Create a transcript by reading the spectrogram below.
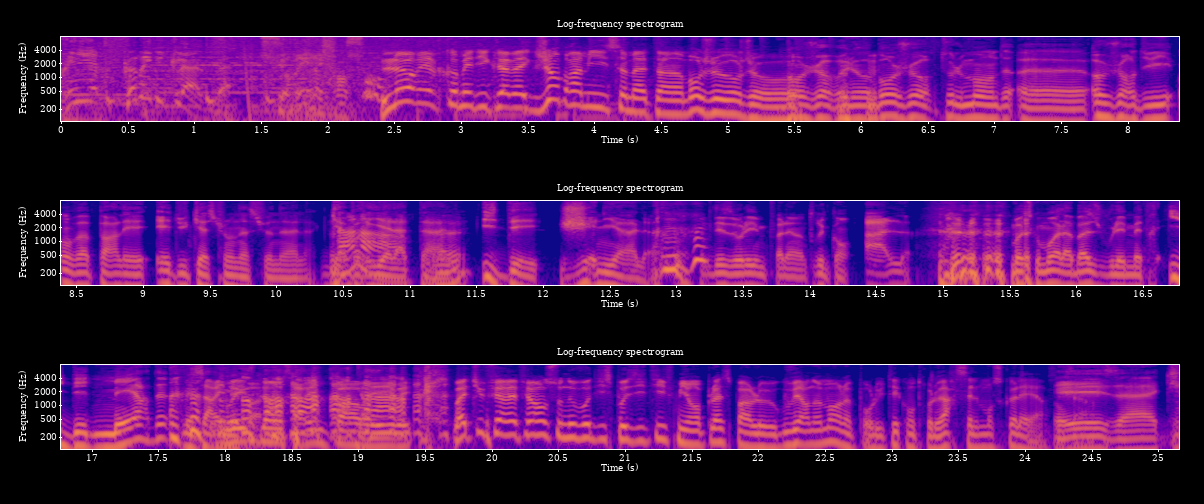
Rire Comedy Club sur Rire et Chanson. Le Rire Comedy Club avec Joe Brami ce matin. Bonjour Joe. Bonjour Bruno, bonjour tout le monde. Euh, Aujourd'hui, on va parler éducation nationale. Gabriel Attal, idée géniale. Désolé, il me fallait un truc en hal. Parce que moi, à la base, je voulais mettre idée de merde, mais ça arrive Oui, pas. non, ça rime pas. oui, oui. Ouais, tu fais référence au nouveau dispositif mis en place par le gouvernement là, pour lutter contre le harcèlement scolaire. Exact.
